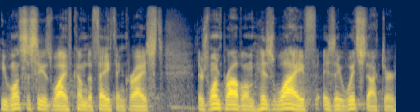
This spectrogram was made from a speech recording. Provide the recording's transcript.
He wants to see his wife come to faith in Christ. There's one problem his wife is a witch doctor.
